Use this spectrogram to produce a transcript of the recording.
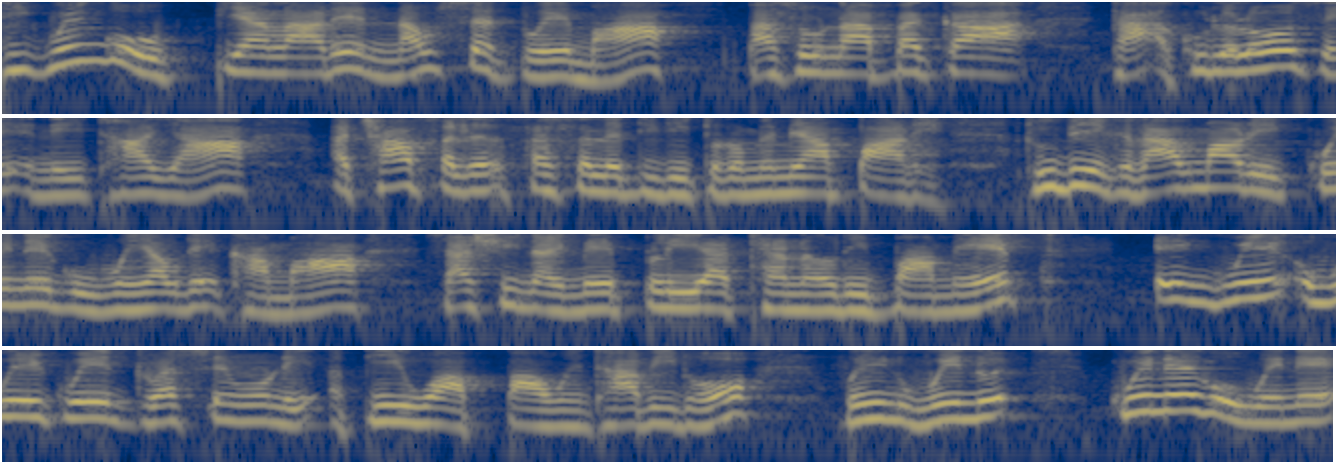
ဒီကွင်းကိုပြန်လာတဲ့နောက်ဆက်တွဲမှာဘာစီလိုနာဘက်ကဒါအခုလောလောဆယ်အနေထားရအခြား facility တွေတော်တော်များများပါတယ်အထူးဖြင့်ကစားသမားတွေကွင်းထဲကိုဝင်ရောက်တဲ့အခါမှာရရှိနိုင်မဲ့ player tunnel တွေပါမယ်အိမ်ကွင်းအဝေးကွင်း dressing room တွေအပြေးအဝပါဝင်ထားပြီးတော့ဝင်ဝင်ကွင်းထဲကိုဝင်တဲ့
